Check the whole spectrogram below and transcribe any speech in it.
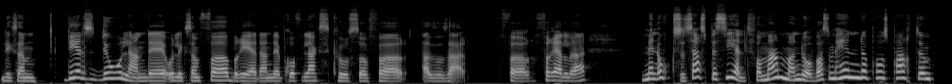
liksom, dels dolande och liksom förberedande profylaxkurser för, alltså så här, för föräldrar, men också så här speciellt för mamman då, vad som händer postpartum,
